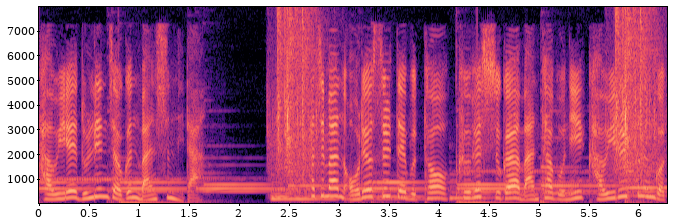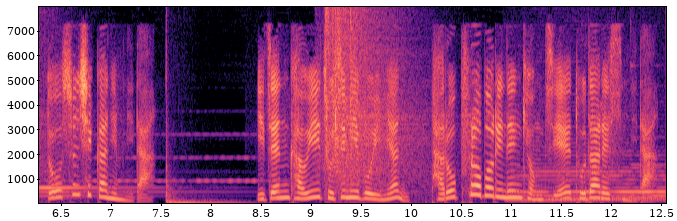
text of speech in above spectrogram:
가위에 눌린 적은 많습니다. 하지만 어렸을 때부터 그 횟수가 많다 보니 가위를 푸는 것도 순식간입니다. 이젠 가위 조짐이 보이면 바로 풀어버리는 경지에 도달했습니다.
